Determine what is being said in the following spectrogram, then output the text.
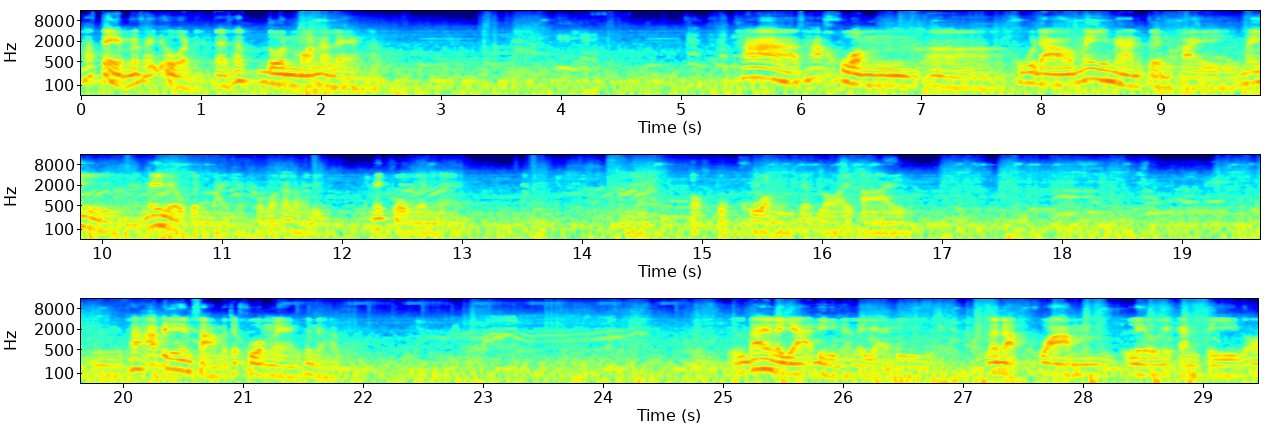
ถ้าเตะไม่ค่อยโดน แต่ถ้าโดนมอนอะแรงครับ ถ้าถ้าควงคูดาวไม่นานเกินไปไม่ไม่เร็วเกินไปครับผมว่ากำลังดีไม่โกเกินไปตกปุ๊บควงเรียบร้อยตายถ้าอัพเป็นเอ็นสามมันจะควงแรงขึ้นนะครับ ได้ระยะดีนะ ระยะดี ระดับความเร็วในการตีก็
